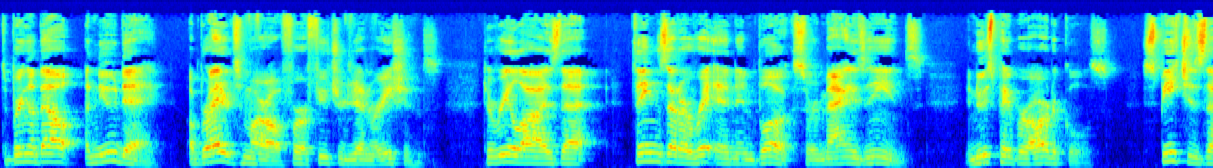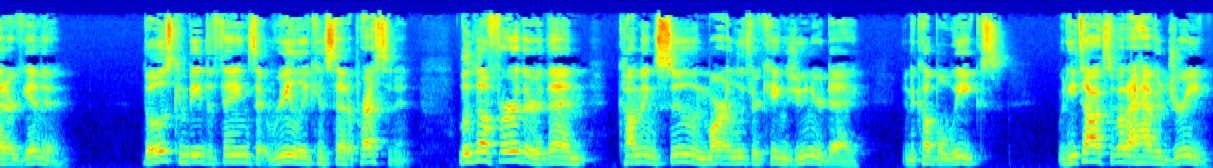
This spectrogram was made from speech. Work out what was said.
to bring about a new day, a brighter tomorrow for our future generations, to realize that things that are written in books or magazines, in newspaper articles, speeches that are given, those can be the things that really can set a precedent. Look no further than coming soon, Martin Luther King Jr. Day, in a couple weeks, when he talks about I have a dream,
